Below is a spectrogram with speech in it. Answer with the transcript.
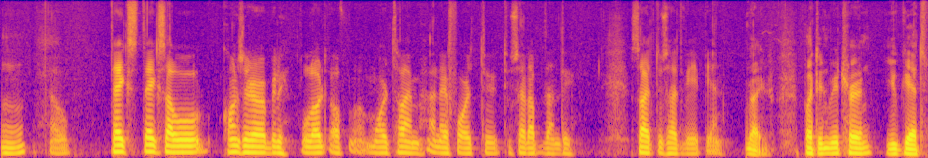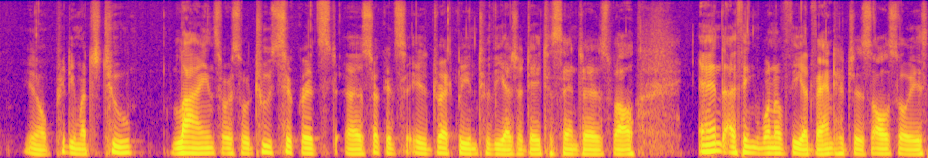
Mm -hmm. So takes takes a considerably lot of more time and effort to to set up than the site-to-site VPN. Right, but in return you get you know pretty much two lines or so two circuits uh, circuits uh, directly into the Azure data center as well. And I think one of the advantages also is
